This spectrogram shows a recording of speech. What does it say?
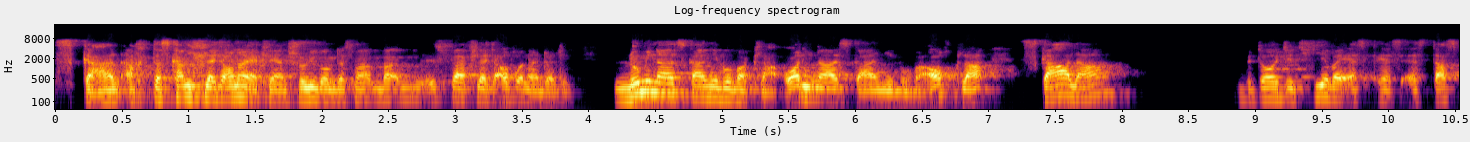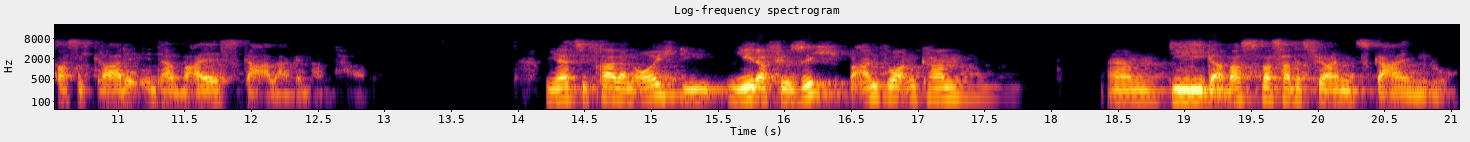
Skalen. Ach, das kann ich vielleicht auch noch erklären. Entschuldigung, das war, war vielleicht auch uneindeutig. Nominalskalenniveau war klar, Ordinalskalenniveau war auch klar. Skala bedeutet hier bei SPSS das, was ich gerade Intervallskala genannt habe. Und jetzt die Frage an euch, die jeder für sich beantworten kann. Ähm, die Liga, was, was hat es für ein Skalenniveau?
